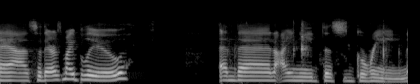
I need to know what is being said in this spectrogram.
And so there's my blue. And then I need this green.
